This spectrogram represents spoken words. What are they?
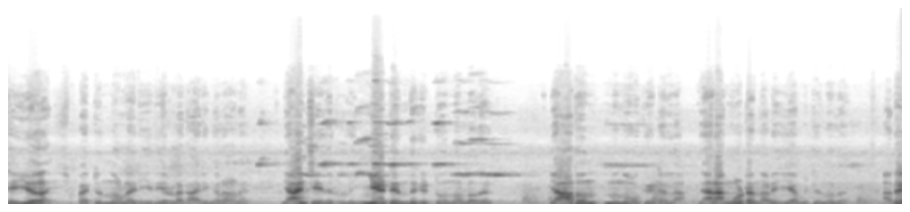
ചെയ്യാൻ പറ്റുന്നുള്ള രീതിയിലുള്ള കാര്യങ്ങളാണ് ഞാൻ ചെയ്തിട്ടുള്ളത്. ഇങ്ങോട്ട് എന്ത് കിട്ടുമെന്നുള്ളത് യാതൊന്നും നോക്കിയിട്ടല്ല. ഞാൻ അങ്ങോട്ട് എന്താണ് ചെയ്യാൻ പറ്റുന്നുള്ളത്? അത്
